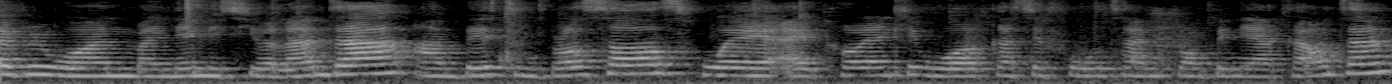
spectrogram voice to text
everyone, my name is Yolanda. I'm based in Brussels where I currently work as a full-time company accountant.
